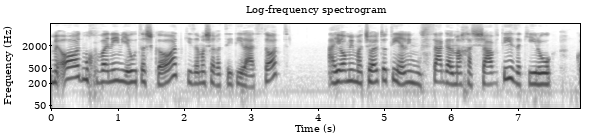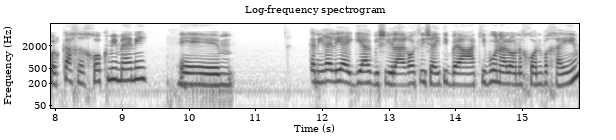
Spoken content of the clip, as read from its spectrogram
מאוד מוכוונים ייעוץ השקעות, כי זה מה שרציתי לעשות. היום אם את שואלת אותי אין לי מושג על מה חשבתי, זה כאילו כל כך רחוק ממני. אה, כנראה ליה הגיעה בשביל להראות לי שהייתי בכיוון הלא נכון בחיים,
